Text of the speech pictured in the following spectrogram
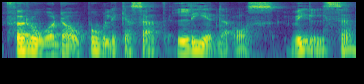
förråda och på olika sätt leda oss vilse.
